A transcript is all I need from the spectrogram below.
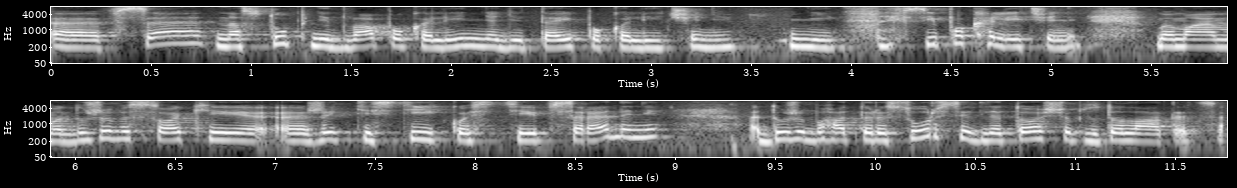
е, все наступні два покоління дітей покалічені. Ні, не всі покалічені. Ми маємо дуже високі е, життєстійкості всередині, дуже багато ресурсів для того, щоб здолати це.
